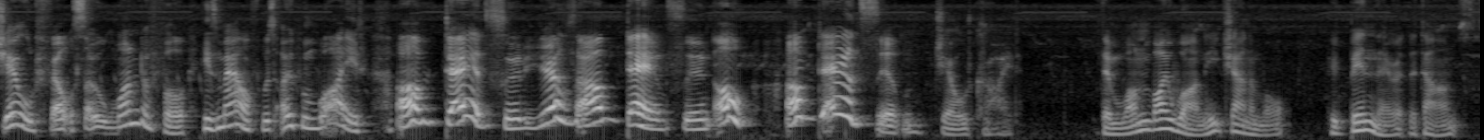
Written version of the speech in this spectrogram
Gerald felt so wonderful. His mouth was open wide. I'm dancing, yes, I'm dancing. Oh, I'm dancing, Gerald cried. Then one by one each animal who'd been there at the dance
